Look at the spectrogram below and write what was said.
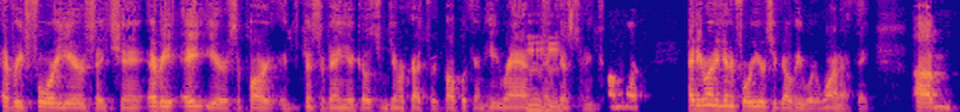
Every four years they change. Every eight years, the party in Pennsylvania goes from Democrat to Republican. He ran Mhm. against an incumbent. Had he run again four years ago, he would have won, I think. Um,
